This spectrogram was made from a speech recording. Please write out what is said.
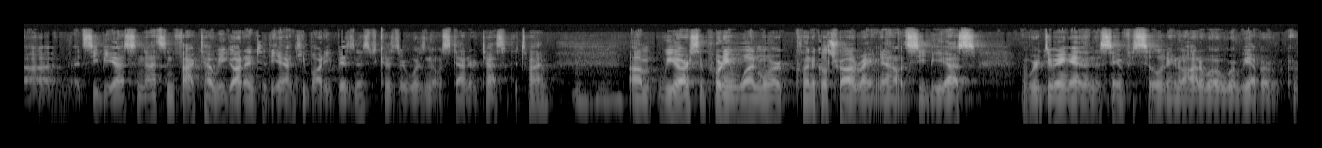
uh, at CBS, and that's in fact how we got into the antibody business, because there was no standard test at the time. Um, We are supporting one more clinical trial right now at CBS, and we're doing it in the same facility in Ottawa, where we have a, a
